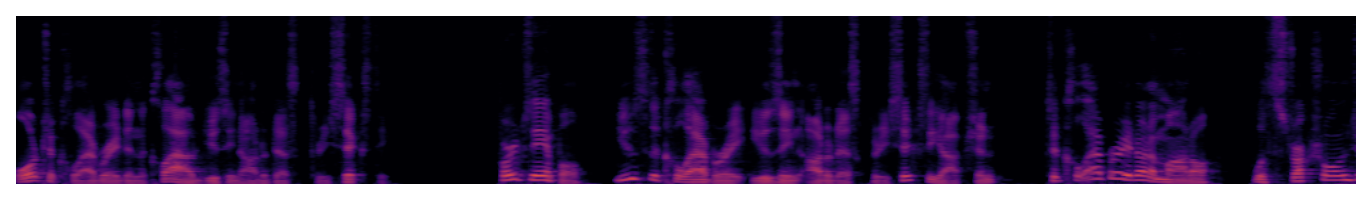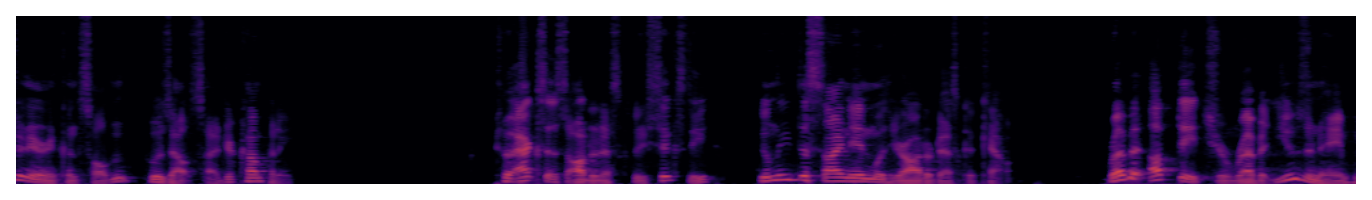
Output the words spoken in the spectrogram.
or to collaborate in the cloud using Autodesk 360. For example, use the Collaborate using Autodesk 360 option to collaborate on a model with structural engineering consultant who is outside your company. To access Autodesk 360, you'll need to sign in with your Autodesk account. Revit updates your Revit username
